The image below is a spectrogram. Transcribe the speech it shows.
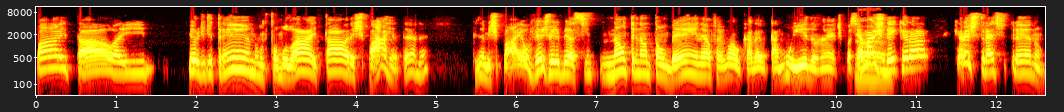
Pai e tal. Aí, primeiro dia de treino, fomos lá e tal. Era sparring até, né? Fizemos spa, eu vejo ele meio assim, não treinando tão bem, né? Eu falei, o cara tá moído, né? Tipo assim, uhum. imaginei que era que era estresse de treino.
